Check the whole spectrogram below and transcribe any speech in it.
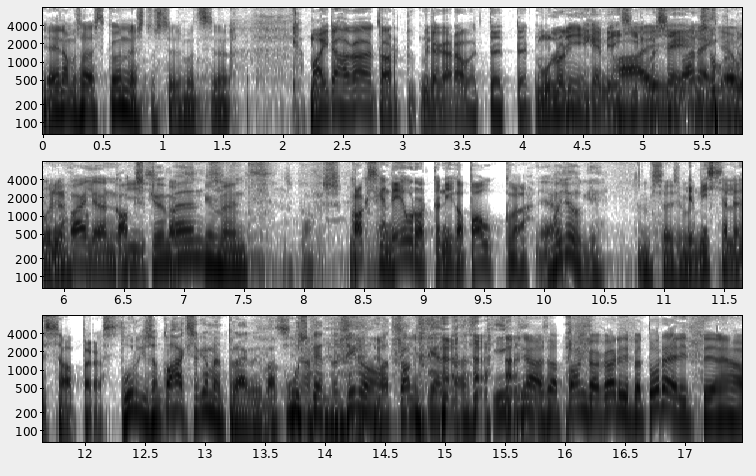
ja enamus ajast ka õnnestus selles mõttes. ma ei taha ka Tartult midagi ära võtta, et, et mul oli pigem jäi silma see. palju on? kakskümmend kakskümmend eurot on iga pauk või? muidugi mis asi? ja mis selle eest saab pärast? purgis on kaheksakümmend praegu juba, kuuskümmend on sinu omad, kakskümmend on kingi. mina saad pangakaardi pealt orelit näha.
